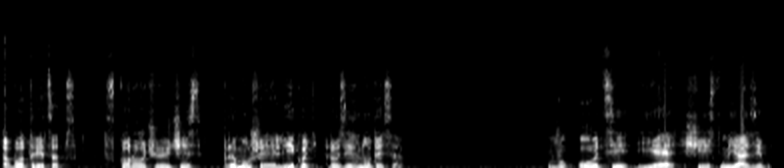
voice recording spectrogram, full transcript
або трицепс, скорочуючись, примушує лікоть розігнутися. В оці є шість м'язів,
